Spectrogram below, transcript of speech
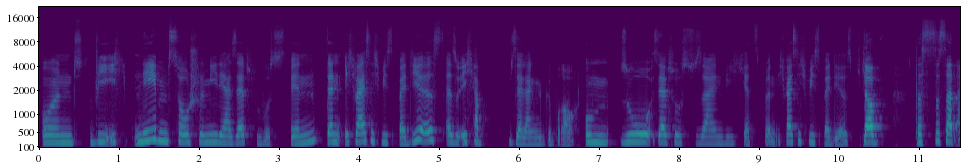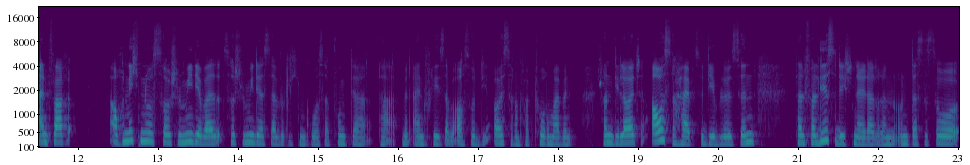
und wie ich neben Social Media selbstbewusst bin. Denn ich weiß nicht, wie es bei dir ist. Also ich habe sehr lange gebraucht, um so selbstbewusst zu sein, wie ich jetzt bin. Ich weiß nicht, wie es bei dir ist. Ich glaube, das ist halt einfach auch nicht nur Social Media, weil Social Media ist da wirklich ein großer Punkt, der da mit einfließt, aber auch so die äußeren Faktoren, weil wenn schon die Leute außerhalb zu dir blöd sind, dann verlierst du dich schnell da drin. Und das ist so,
